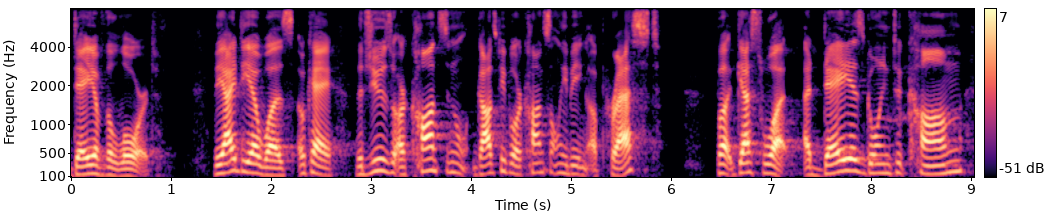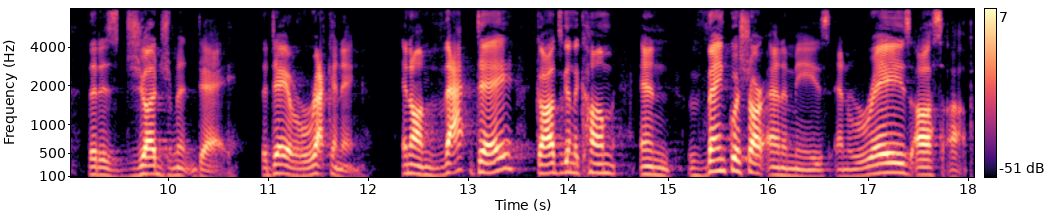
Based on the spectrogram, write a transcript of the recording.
day of the Lord. The idea was okay, the Jews are constant, God's people are constantly being oppressed, but guess what? A day is going to come that is judgment day, the day of reckoning. And on that day, God's going to come and vanquish our enemies and raise us up.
